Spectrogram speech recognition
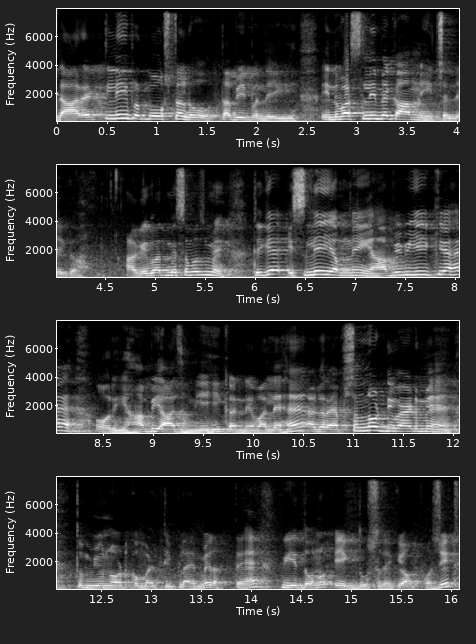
डायरेक्टली प्रोपोर्शनल हो, तभी बनेगी। इन्वर्सली में काम नहीं चलेगा। आगे बात में समझ में? ठीक है, इसलिए हमने यहाँ पे भी यही किया है और यहाँ भी आज हम यही करने वाले हैं। अगर एप्सन नोट डिवाइड में है तो म्यू नोट को मल्टीप्लाई में रखते हैं। तो ये दोनों एक दूसरे के ऑपोजिट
